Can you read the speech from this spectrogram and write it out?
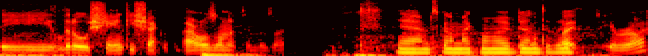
The little shanty shack with the barrels on it's in the zone. Yeah, I'm just gonna make my move down to the. wait, to your right.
